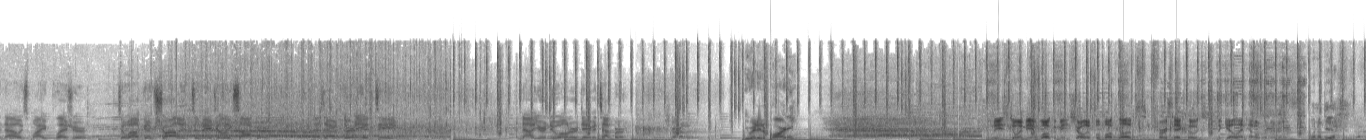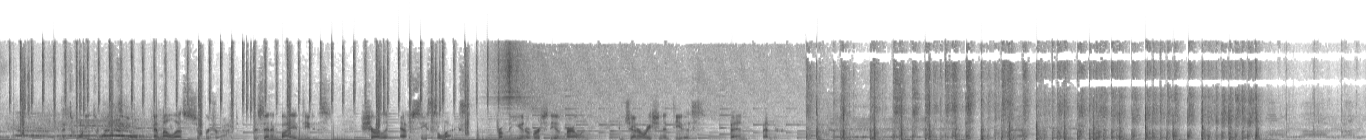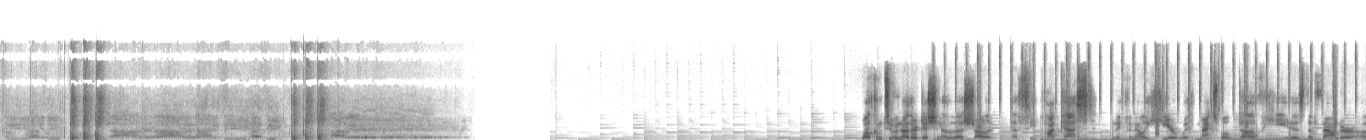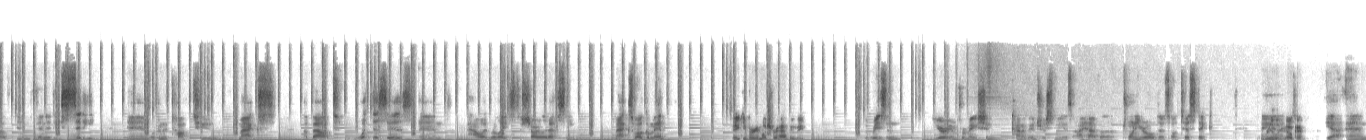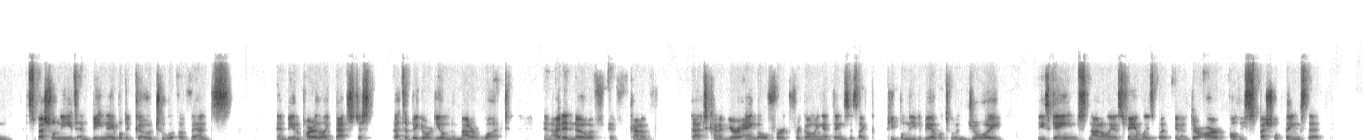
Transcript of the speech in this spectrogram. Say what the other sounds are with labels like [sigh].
Now it's my pleasure to welcome Charlotte to Major League Soccer as our 30th team. And now your new owner, David Tepper. Charlotte. You ready to party? Please join me in welcoming Charlotte Football Club's first head coach, Miguel Angel Ramirez. Buenos dias. In the 2022 MLS Super Draft, presented by Adidas, Charlotte FC selects from the University of Maryland and Generation Adidas, Ben Bender. Welcome to another edition of the Charlotte FC podcast. Nick Finelli here with Maxwell Dove. He is the founder of Infinity City, and we're going to talk to Max about what this is and how it relates to Charlotte FC. Max, welcome in. Thank you very much for having me. The reason your information kind of interests me is I have a 20 year old that's autistic. Really? Okay. yeah and special needs and being able to go to events and being a part of it like that's just that's a big ordeal no matter what. And i didn't know if if kind of that's kind of your angle for for going at things is like people need to be able to enjoy these games not only as families but you know there are all these special things that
